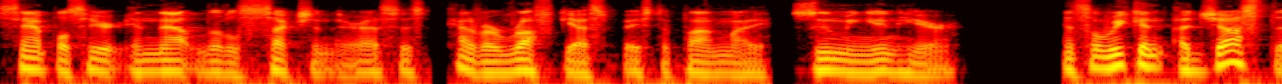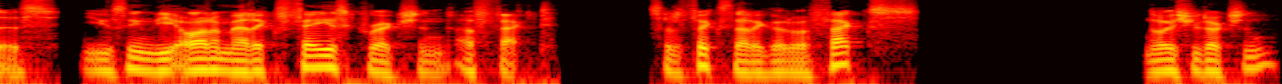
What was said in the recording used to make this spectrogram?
samples here in that little section there. That's just kind of a rough guess based upon my zooming in here. And so we can adjust this using the automatic phase correction effect. So to fix that, I go to Effects, Noise Reduction,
